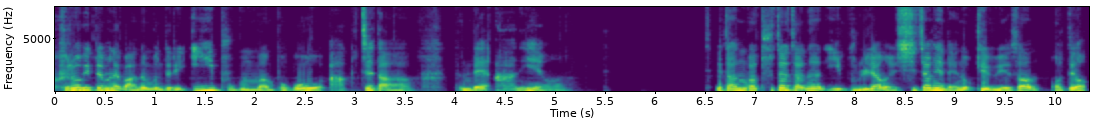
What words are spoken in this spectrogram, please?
그러기 때문에 많은 분들이 이 부분만 보고 악재다. 근데 아니에요. 재단과 투자자는 이 물량을 시장에 내놓기 위해선 어때요?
